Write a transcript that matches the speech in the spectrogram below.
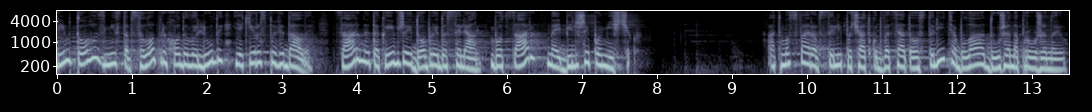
Крім того, з міста в село приходили люди, які розповідали: цар не такий вже й добрий до селян, бо цар найбільший поміщик. Атмосфера в селі початку ХХ століття була дуже напруженою.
